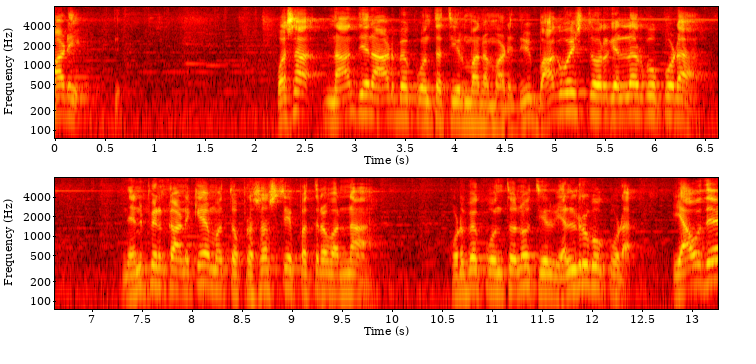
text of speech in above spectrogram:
ಮಾಡಿ ಹೊಸ ನಾಂದಿನ ಆಡಬೇಕು ಅಂತ ತೀರ್ಮಾನ ಮಾಡಿದ್ವಿ. ಭಾಗವಹಿಸಿದವ್ರಿಗೆಲ್ಲರಿಗೂ ಕೂಡ ನೆನಪಿನ ಕಾಣಿಕೆ ಮತ್ತು ಪ್ರಶಸ್ತಿ ಪತ್ರವನ್ನು ಕೊಡಬೇಕು ಅಂತಲೂ ತೀರ್, ಎಲ್ರಿಗೂ ಕೂಡ. ಯಾವುದೇ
